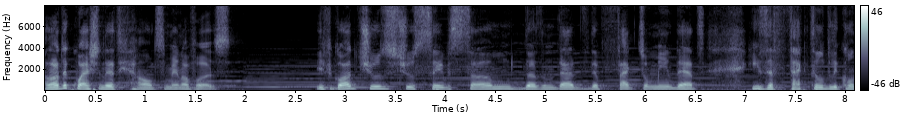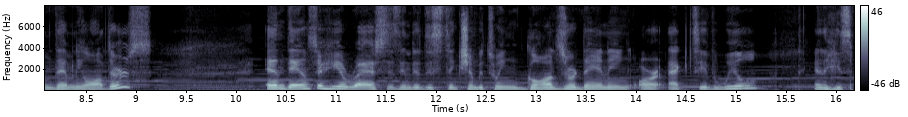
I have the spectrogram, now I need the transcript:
another question that haunts many of us if God chooses to save some, doesn't that de facto mean that He's effectively condemning others? And the answer here rests in the distinction between God's ordaining or active will and His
